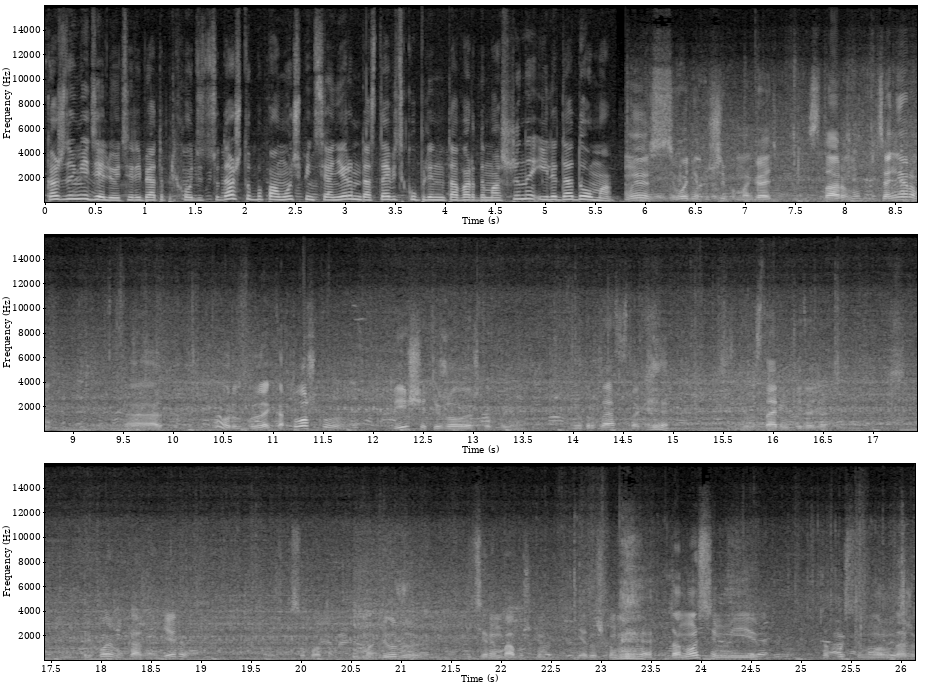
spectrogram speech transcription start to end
Каждую неделю эти ребята приходят сюда, чтобы помочь пенсионерам доставить купленный товар до машины или до дома. Мы сегодня пришли помогать старым, ну, пенсионерам, э, ну, разгружать картошку, вещи тяжелые, чтобы им не утруждаться так. Старенькие люди. Приходим каждую неделю, субботу. Помогли уже пятерым бабушкам, дедушкам. Доносим и, допустим, можно даже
